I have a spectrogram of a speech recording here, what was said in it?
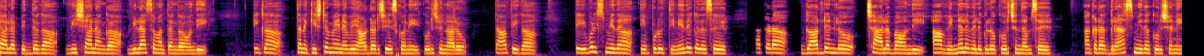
చాలా పెద్దగా విశాలంగా విలాసవంతంగా ఉంది. ఇక తనకిష్టమైనవి ఆర్డర్ చేసుకొని కూర్చున్నారు. తాపిగా టేబుల్స్ మీద ఎప్పుడు తినేదే కదా సార్? అక్కడ గార్డెన్లో చాలా బాగుంది ఆ వెన్నెల వెలుగులో కూర్చుందాం సార్. అక్కడ గ్రాస్ మీద కూర్చొని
